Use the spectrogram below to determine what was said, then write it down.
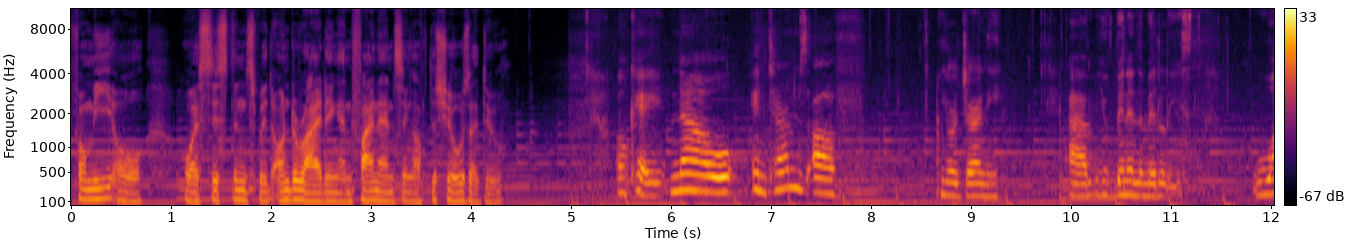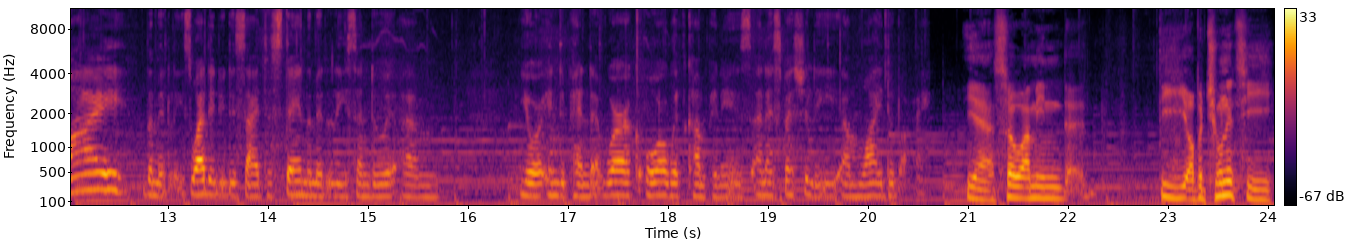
for me or, or assistance with underwriting and financing of the shows I do. Okay, now in terms of your journey, um, you've been in the Middle East. Why the Middle East? Why did you decide to stay in the Middle East and do um, your independent work or with companies, and especially um, why Dubai? Yeah, so I mean, the opportunity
